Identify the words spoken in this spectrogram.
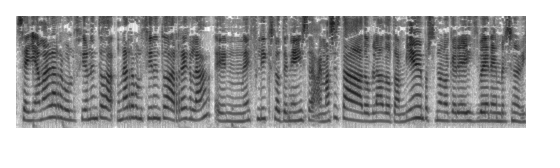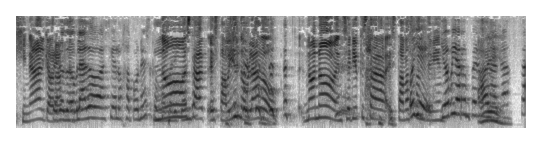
Se llama La Revolución en toda, una revolución en toda regla. En Netflix lo tenéis, además está doblado también, por si no lo queréis ver en versión original, que ahora Pero doblado hacia lo japonés. como No, está, está bien doblado. No, no, en serio que está, está bastante Oye, bien. yo voy a romper una lanza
